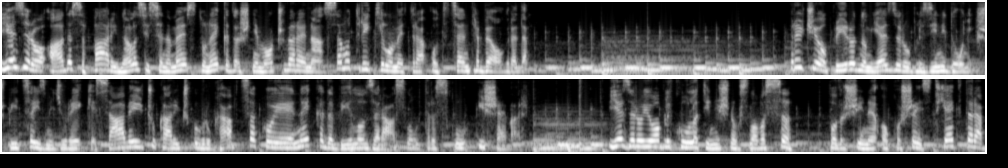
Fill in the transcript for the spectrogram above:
Jezero Ada Safari nalazi se na mestu nekadašnje močvare na samo 3 km od centra Beograda. Reč je o prirodnom jezeru u blizini Donjih špica između reke Save i Čukaričkog rukavca koje je nekada bilo zaraslo u trsku i ševar. Jezero je u obliku latiničnog slova S, površine oko 6 hektara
